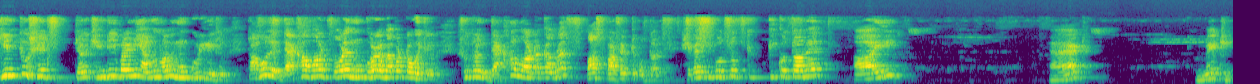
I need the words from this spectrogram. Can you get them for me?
কিন্তু সে চিনতেই পারেনি, এমনভাবে মুখ ঘুরিয়ে নিয়েছিল তাহলে দেখা হওয়ার পরে মুখ ঘোরার ব্যাপারটা হয়েছিল। সুতরাং দেখা হওয়াটাকে আমরা পাস্ট পারফেক্টে করতে হবে। সেখানে কি করতে কি করতে হবে? I had met him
